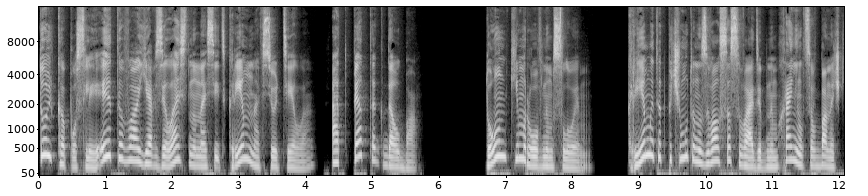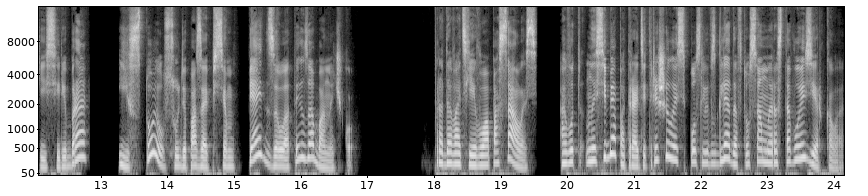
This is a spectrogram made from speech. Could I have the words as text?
Только после этого я взялась наносить крем на все тело, от пяток до лба. Тонким ровным слоем. Крем этот почему-то назывался свадебным, хранился в баночке из серебра и стоил, судя по записям, пять золотых за баночку. Продавать я его опасалась, а вот на себя потратить решилась после взгляда в то самое ростовое зеркало.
